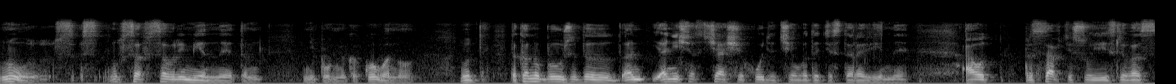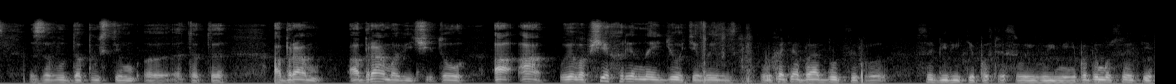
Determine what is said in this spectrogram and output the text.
ну, с- с- ну со- современные там, не помню какого, но ну, т- так оно бы уже, да, он- они сейчас чаще ходят, чем вот эти старовинные. А вот представьте, что если вас зовут, допустим, э, этот э, Абрам Абрамович, то АА, вы вообще хрен найдете, вы, вы хотя бы одну цифру соберите после своего имени, потому что эти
